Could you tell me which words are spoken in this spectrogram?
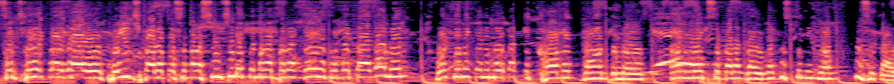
subscribe like our page para po sa mga susunod na mga barangay na pupunta namin. Huwag niyo rin kalimutan i-comment down below ang next sa barangay na gusto ninyong musical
